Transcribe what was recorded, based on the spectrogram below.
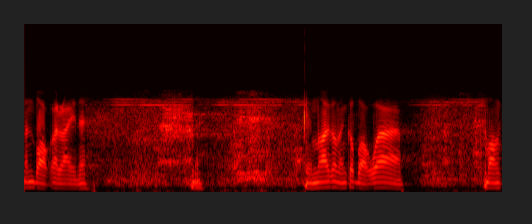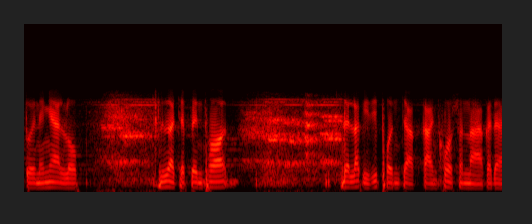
มันบอกอะไรนะอย่างน้อยก็มันก็บอกว่ามองตัวในแง่ลบ หรืออาจจะเป็นเพราะได้รับอิทธิพลจากการโฆษณาก็ได้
